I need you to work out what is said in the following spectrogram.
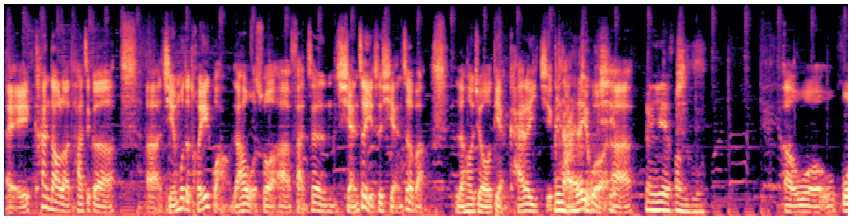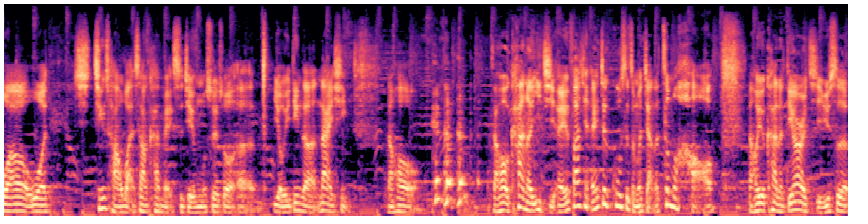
哎看到了他这个呃节目的推广，然后我说啊、反正闲着也是闲着吧，然后就点开了一集你哪来看，结的勇气果啊。深夜放歌，呃，我我我经常晚上看美食节目，所以说呃有一定的耐性。然后，然后看了一集，哎，发现哎这个故事怎么讲的这么好？然后又看了第二集，于是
